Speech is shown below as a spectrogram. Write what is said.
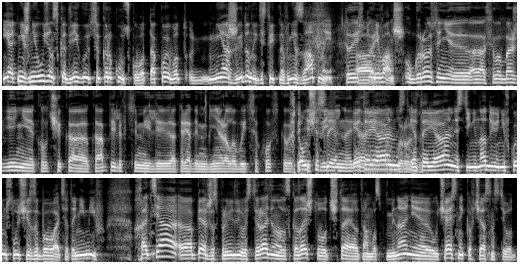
и от Нижнеудинска двигаются к Иркутску. Вот такой вот неожиданный, действительно внезапный То есть а, реванш. Угроза не, э, освобождения Колчака капелевцами или отрядами генерала Войцеховского В том числе. Это реальность, угроза. это реальность, и не надо ее ни в коем случае забывать. Это не миф. Хотя, э, опять же, справедливости ради, надо сказать, что вот читая там воспоминания участников, в частности, вот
